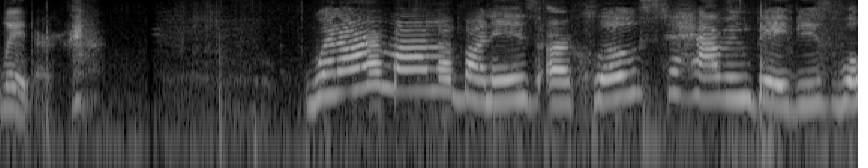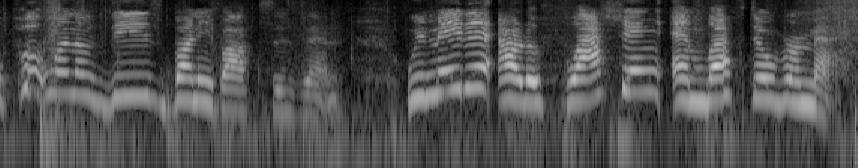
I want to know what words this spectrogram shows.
later. when our mama bunnies are close to having babies, we'll put one of these bunny boxes in. We made it out of flashing and leftover mesh.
